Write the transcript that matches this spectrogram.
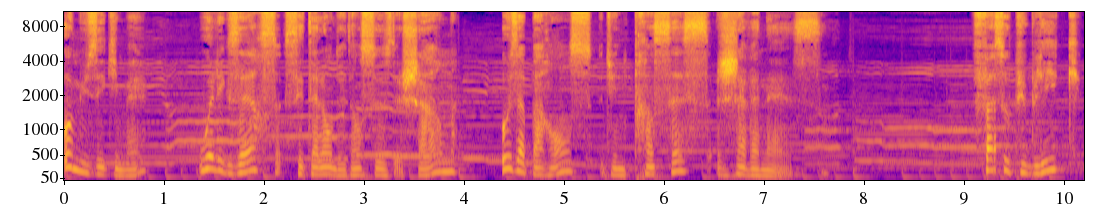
au musée Guimet, où elle exerce ses talents de danseuse de charme aux apparences d'une princesse javanaise. Face au public,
